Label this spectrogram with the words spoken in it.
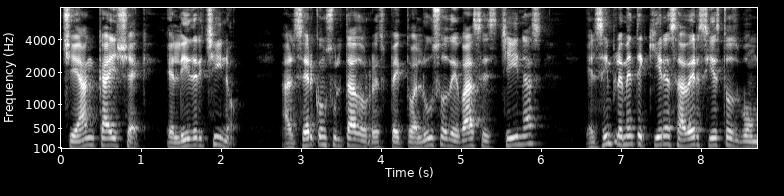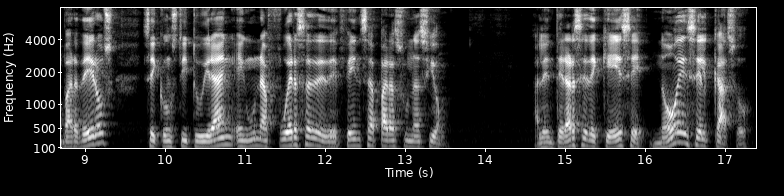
Chiang Kai-shek, el líder chino, al ser consultado respecto al uso de bases chinas, él simplemente quiere saber si estos bombarderos se constituirán en una fuerza de defensa para su nación. Al enterarse de que ese no es el caso,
